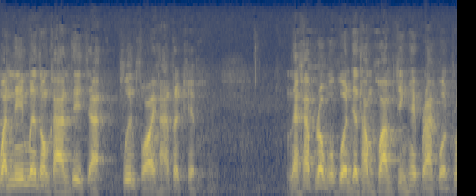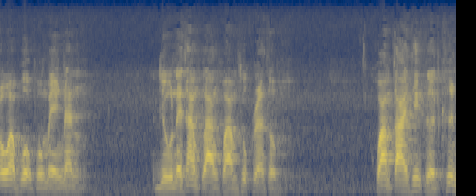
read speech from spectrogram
วันนี้เมื่อต้องการที่จะฟื้นฝอยหาตะเข็บนะครับ เราก็ควรจะทำความจริงให้ปรากฏ เพราะว่าพวกผมเองนั้น อยู่ในท่ามกลางความทุกข์ระทมความตายที่เกิดขึ้น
